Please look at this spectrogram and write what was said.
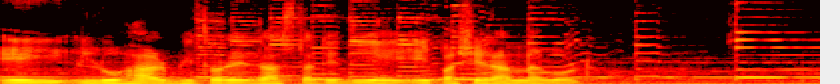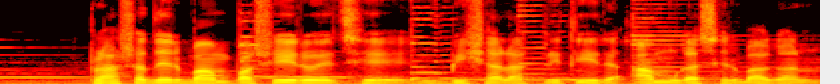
এই লোহার ভিতরের রাস্তাটি দিয়ে এই পাশে রান্নাঘর। প্রাসাদের বাম পাশে রয়েছে বিশাল আকৃতির আম গাছের বাগান।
